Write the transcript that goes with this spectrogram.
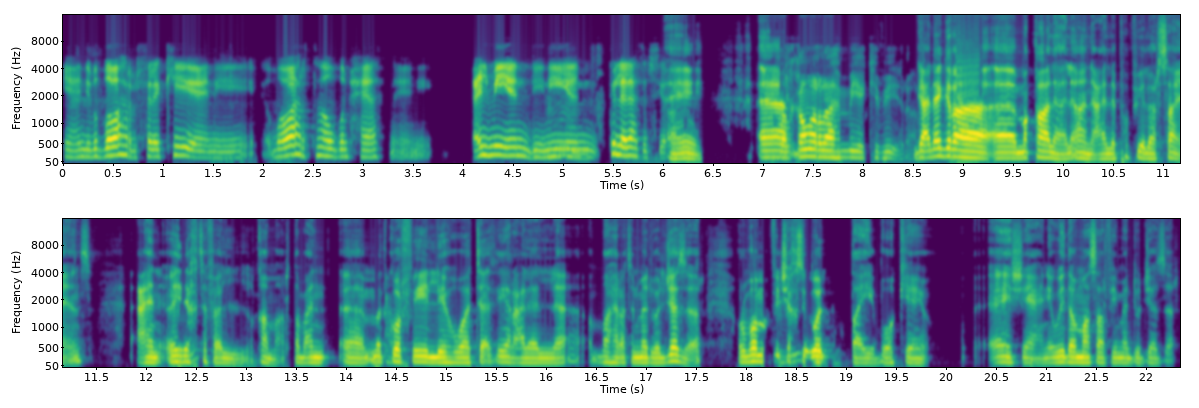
يعني بالظواهر الفلكية يعني ظواهر تنظم حياتنا يعني علميا دينيا كلها لها تفسيرات القمر له أهمية كبيرة. قاعد أقرأ آه، مقالة الآن على Popular Science عن إذا اختفى القمر. طبعا آه، مذكور فيه اللي هو تأثير على ظاهرة المد والجزر. ربما في شخص يقول طيب okay إيش يعني؟ وإذا ما صار في مد وجزر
